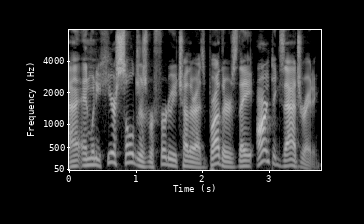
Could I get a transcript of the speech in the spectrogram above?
uh, and when you hear soldiers refer to each other as brothers, they aren't exaggerating.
